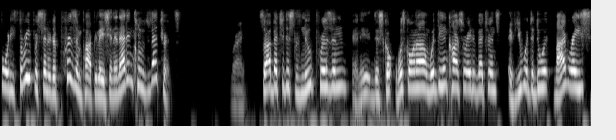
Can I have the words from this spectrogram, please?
forty three percent of the prison population, and that includes veterans. Right. So I bet you this new prison and this go, what's going on with the incarcerated veterans. If you were to do it by race,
